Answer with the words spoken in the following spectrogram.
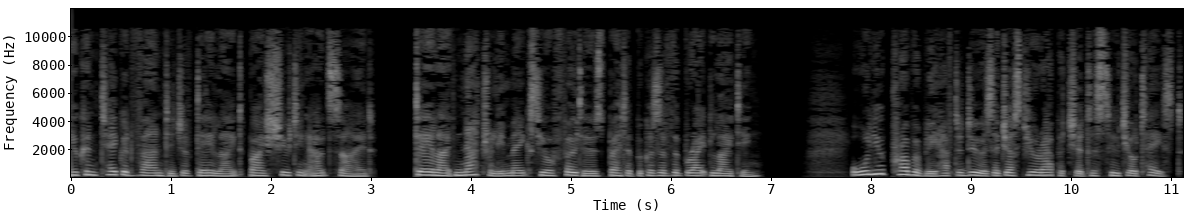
You can take advantage of daylight by shooting outside. Daylight naturally makes your photos better because of the bright lighting. All you probably have to do is adjust your aperture to suit your taste.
